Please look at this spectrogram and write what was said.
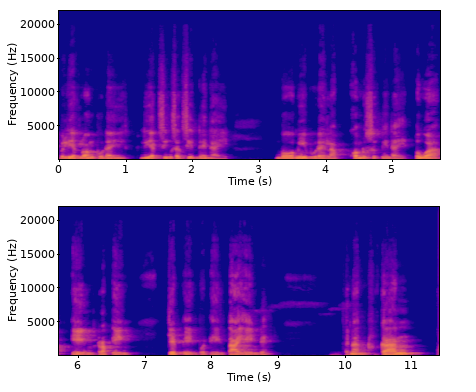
ไปเรียกร้องผู้ใด เรียกสิ่งศักดิ์สิทธิ์ใดๆบ่มีผู้ใดรับความรู้สึกนี้ได้ตัวเองรับเอง เจ็บเองปวดเองตายเองเด้ฉะนั้นการป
